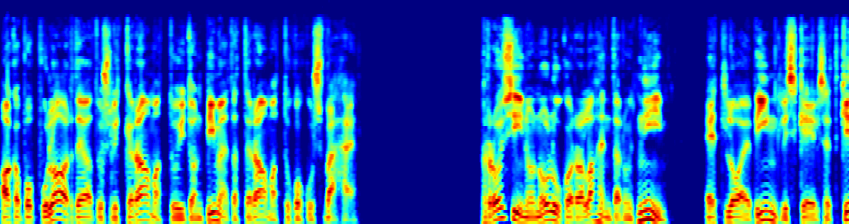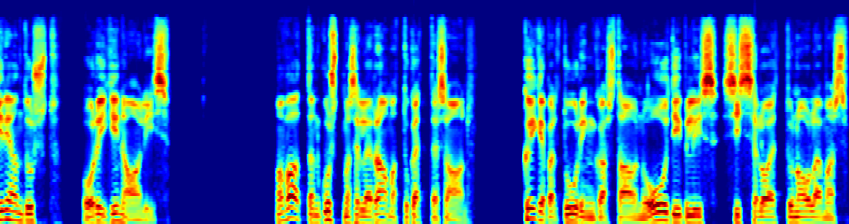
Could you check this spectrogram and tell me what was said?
aga populaarteaduslikke raamatuid on Pimedate Raamatukogus vähe. Rosin on olukorra lahendanud nii, et loeb ingliskeelset kirjandust originaalis. Ma vaatan, kust ma selle raamatu kätte saan. kõigepealt uurin, kas ta on Audible'is sisseloetuna olemas.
